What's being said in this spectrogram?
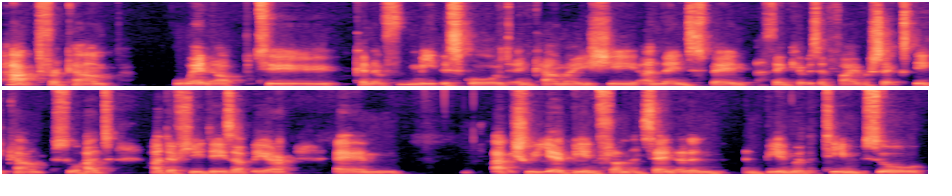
packed for camp, went up to kind of meet the squad in Kamaishi and then spent I think it was a five or six day camp. So had had a few days up there. Um, actually, yeah, being front and centre and, and being with the team. So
